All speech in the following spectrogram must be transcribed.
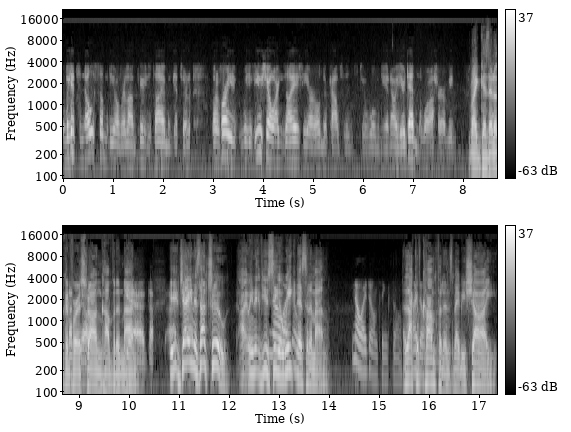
If I get to know somebody over a long period of time and get to, but if, I, if you show anxiety or underconfidence to a woman, you know, you're dead in the water. I mean, Right, because they're looking for a the- strong, confident man. yeah, that's, Uh, Jane, is that true? I mean, if you see No, a I weakness in a man, No, I don't think so. A lack I of confidence, maybe shy,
